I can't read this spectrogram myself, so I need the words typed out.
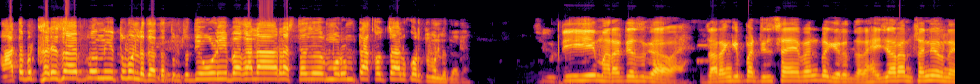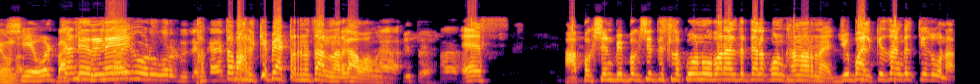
आता पण खरे साहेब पण येतो म्हणलं आता. तुमचं देवळी बघायला रस्ता मुरुम टाकत चालू करतो म्हणलं आता. शेवटी हे मराठ्याचं गाव आहे. जारांगी पाटील साहेब आणि भगीरथ दादा ह्याच्यावर आमचा निर्णय होणार. शेवटचा बाकी कोणी निर्णय काय बी ओरडू द्या, काय फक्त भालके पॅटर्न चालणार गावामध्ये. एस अपक्ष आणि विपक्ष दिसलं कोण उभा राहिलं तर त्याला कोण खाणार नाही. जे बालके सांगेल तेच होणार.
